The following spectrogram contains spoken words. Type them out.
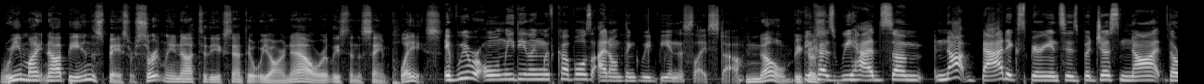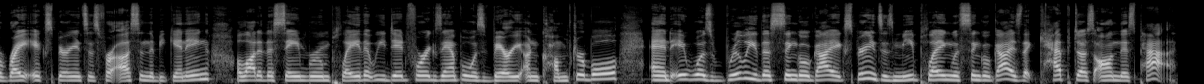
we might not be in the space, or certainly not to the extent that we are now, or at least in the same place. If we were only dealing with couples, I don't think we'd be in this lifestyle. No, because, because we had some not bad experiences, but just not the right experiences for us in the beginning. A lot of the same room play that we did, for example, was very uncomfortable. And it was really the single guy experiences, me playing with single guys, that kept us on this path.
